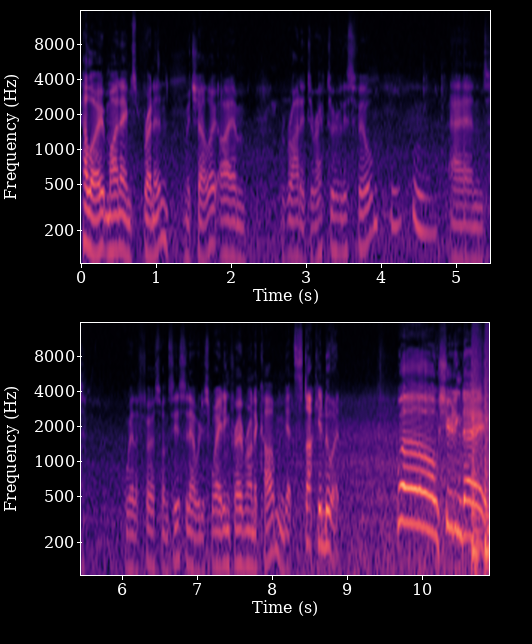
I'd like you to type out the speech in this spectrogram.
Hello, my name's Brennan Michello. I am the writer director of this film, mm-hmm. and we're the first ones here, so now we're just waiting for everyone to come and get stuck into it. Whoa, shooting day!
